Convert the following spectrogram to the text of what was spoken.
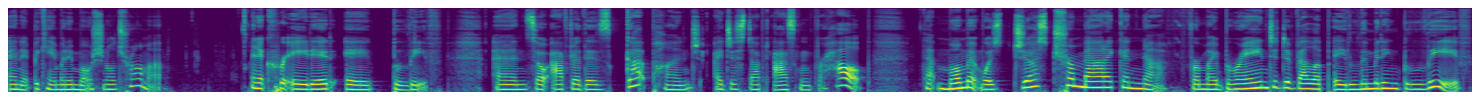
and it became an emotional trauma. And it created a belief. And so after this gut punch, I just stopped asking for help that moment was just traumatic enough for my brain to develop a limiting belief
